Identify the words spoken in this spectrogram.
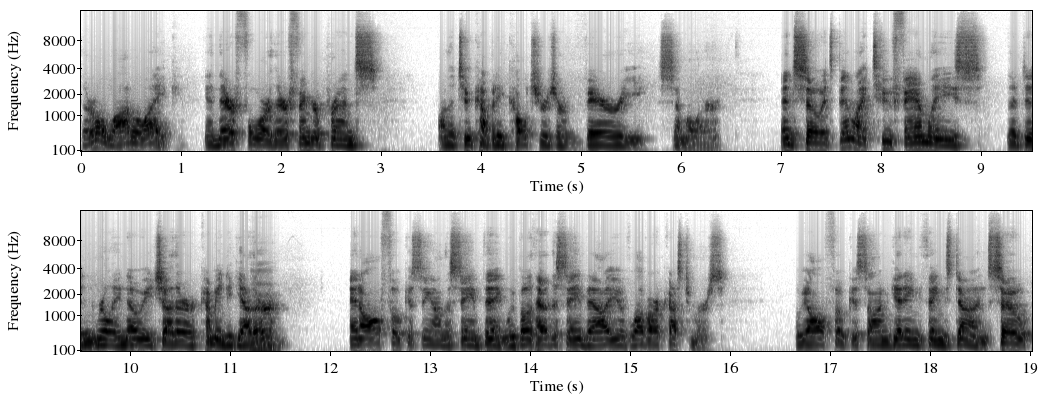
they're a lot alike. And therefore, their fingerprints on the two company cultures are very similar. And so it's been like two families that didn't really know each other coming together mm. and all focusing on the same thing. We both have the same value of love our customers. We all focus on getting things done. So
